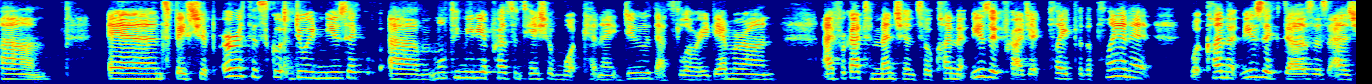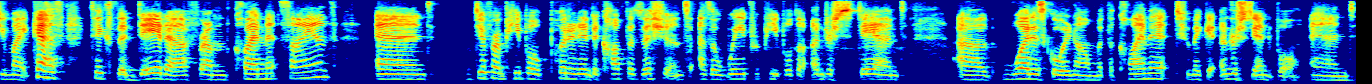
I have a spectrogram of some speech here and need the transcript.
Um, and Spaceship Earth is doing music, um, multimedia presentation. What can I do? That's Lori Dameron. I forgot to mention so, Climate Music Project, Play for the Planet. What climate music does is, as you might guess, takes the data from climate science and different people put it into compositions as a way for people to understand uh, what is going on with the climate to make it understandable and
